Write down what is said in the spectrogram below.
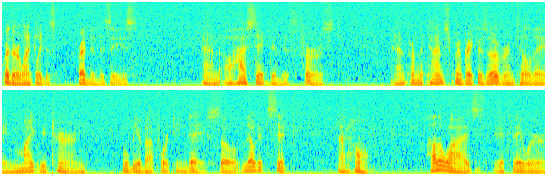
where they're likely to spread the disease. And Ohio State did this first. And from the time spring break is over until they might return will be about 14 days. So they'll get sick at home. Otherwise, if they were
